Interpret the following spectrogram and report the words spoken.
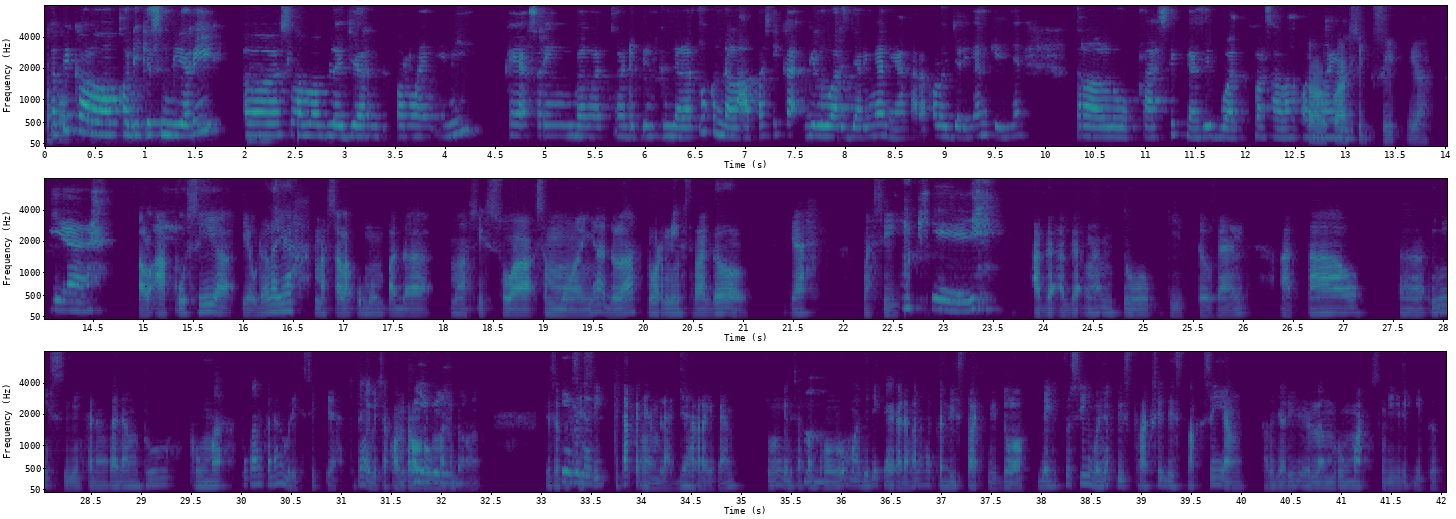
Tapi kalau Kodiki sendiri uh, selama belajar online ini kayak sering banget ngadepin kendala tuh kendala apa sih kak di luar jaringan ya karena kalau jaringan kayaknya terlalu klasik nggak sih buat masalah online terlalu klasik gitu. sih ya iya kalau aku sih ya ya udahlah ya masalah umum pada mahasiswa semuanya adalah morning struggle ya masih okay. agak-agak ngantuk gitu kan atau uh, ini sih kadang-kadang tuh rumah tuh kan kadang berisik ya kita nggak bisa kontrol yeah, rumah yeah. dong di satu yeah, sisi kita pengen belajar ya kan? Cuman nggak bisa hmm. kontrol rumah jadi kayak kadang-kadang ke distract gitu loh. Ya gitu sih banyak distraksi-distraksi yang terjadi di dalam rumah sendiri gitu.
